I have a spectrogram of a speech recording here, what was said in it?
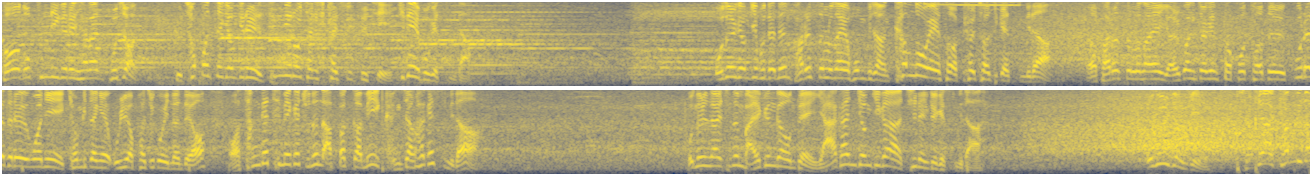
더 높은 리그를 향한 도전. 그 첫 번째 경기를 승리로 장식할 수 있을지 기대해 보겠습니다. 오늘 경기 무대는 바르셀로나의 홈구장 캄노에서 펼쳐지겠습니다. 어, 바르셀로나의 열광적인 서포터들 꿀애들의 응원이 경기장에 울려 퍼지고 있는데요. 어, 상대 팀에게 주는 압박감이 굉장하겠습니다. 오늘 날씨는 맑은 가운데 야간 경기가 진행되겠습니다. 오늘 경기 시작합니다.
